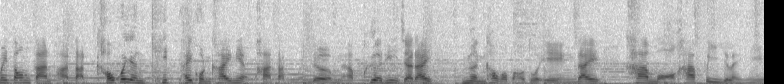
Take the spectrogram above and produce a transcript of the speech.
ไม่ต้องการผ่าตัด เขาก็ยังคิดให้คนไข้เนี่ยผ่าตัดเหมือนเดิมนะครับ เพื่อที่จะได้เงินเข้ากระเป๋าตัวเอง ได้ค่าหมอค่าฟรีอะไรอย่างนี้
